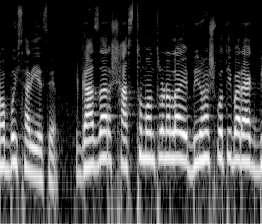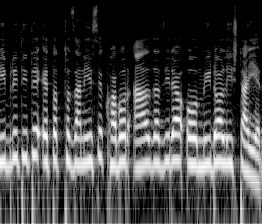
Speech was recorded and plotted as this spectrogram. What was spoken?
নব্বই ছাড়িয়েছে। গাজার স্বাস্থ্য মন্ত্রণালয় বৃহস্পতিবার এক বিবৃতিতে এ তথ্য জানিয়েছে খবর আল জাজিরা ও মিডল ইস্ট আইয়ের।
